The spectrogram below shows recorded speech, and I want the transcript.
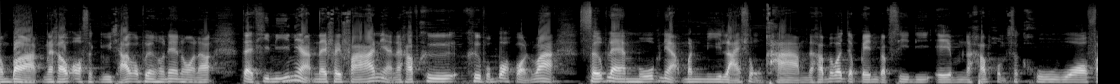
ลำบากนะครับออกสกิลช้ากว่าเพื่อนเขาแน่นอนนะครับแต่ทีนี้เนี่ยในไฟฟ้าเนี่ยนะครับคือคือผมบอกก่อนว่าเซิร์ฟแรมมูฟเนี่ยมันมีหลายสงครามนะครับไม่ว่าจะเป็นแบบ CDM นะครับผมสคูวอลไฟ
